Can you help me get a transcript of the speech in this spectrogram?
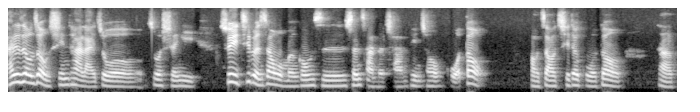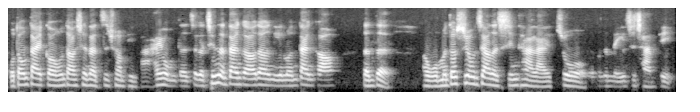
他是用这种心态来做做生意。所以基本上我们公司生产的产品，从果冻，哦，早期的果冻。呃，果冻代工到现在自创品牌，还有我们的这个千层蛋糕到年轮蛋糕等等，呃，我们都是用这样的心态来做我们的每一支产品。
